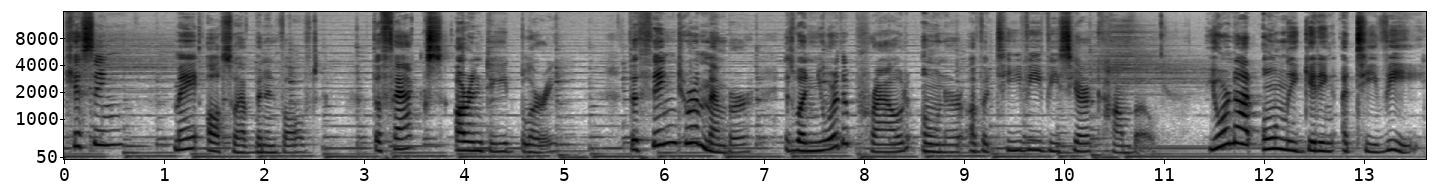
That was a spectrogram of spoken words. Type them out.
Kissing may also have been involved. The facts are indeed blurry. The thing to remember is when you're the proud owner of a TV VCR combo, you're not only getting a TV,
